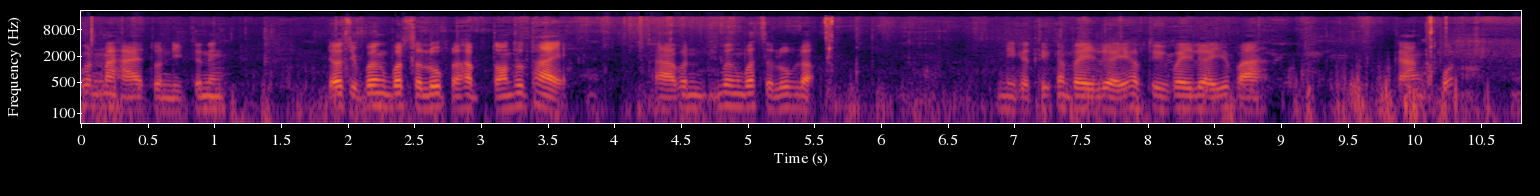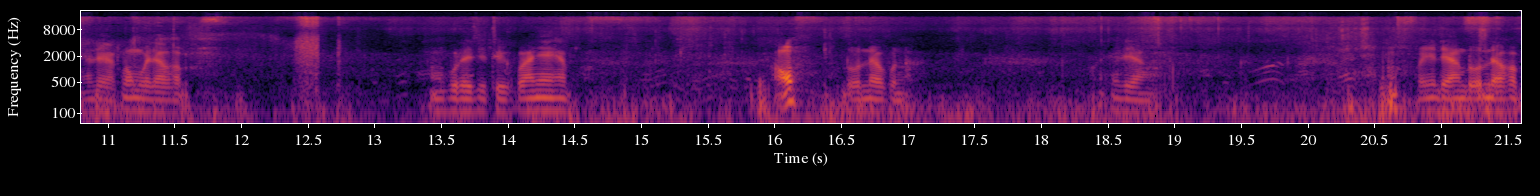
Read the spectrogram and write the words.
วนมาหาต้นอีกตัวหนึ่งเดี๋ยวสิเบิ่งบทสรุปแล้วครับ ตอนสุดท้ายอ่าเพิ่นเบิ่งบทสรุปแล้วนี่ก็ตึกกันไปเรื่อยครับตึกไปเรื่อยอยู่ป่ากลางกระปดนี่แหลกลงไปแล้วครับเอาผู้ใดสิถือปลาใหญ่ครับ เอาโดนแล้วคุณนะไอ้แดงไอ้แดงโดนแล้วครับ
